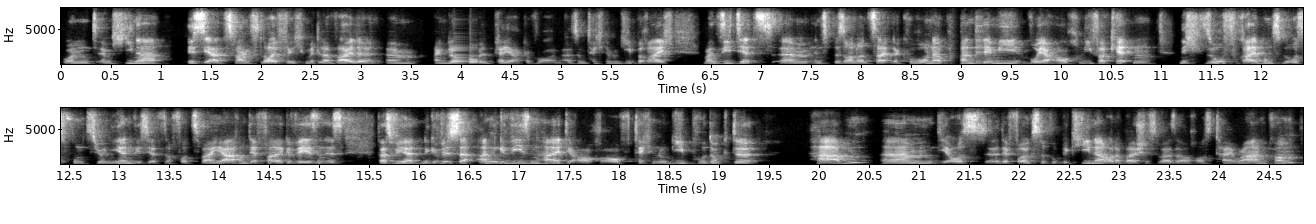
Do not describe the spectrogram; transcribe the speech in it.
Und ähm, China ist ja zwangsläufig mittlerweile ähm, ein Global Player geworden, also im Technologiebereich. Man sieht jetzt ähm, insbesondere in Zeiten der Corona-Pandemie, wo ja auch Lieferketten nicht so reibungslos funktionieren, wie es jetzt noch vor zwei Jahren der Fall gewesen ist, dass wir eine gewisse Angewiesenheit ja auch auf Technologieprodukte haben, ähm, die aus äh, der Volksrepublik China oder beispielsweise auch aus Taiwan kommen.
